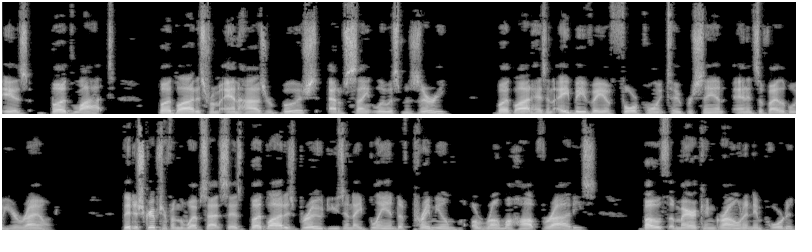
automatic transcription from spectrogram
is Bud Light. Bud Light is from Anheuser-Busch out of St. Louis, Missouri. Bud Light has an ABV of 4.2% and it's available year round. The description from the website says Bud Light is brewed using a blend of premium aroma hop varieties, both American grown and imported,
